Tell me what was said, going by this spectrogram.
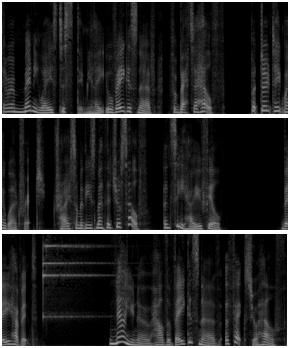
there are many ways to stimulate your vagus nerve for better health. But don't take my word for it. Try some of these methods yourself and see how you feel. There you have it. Now you know how the vagus nerve affects your health.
